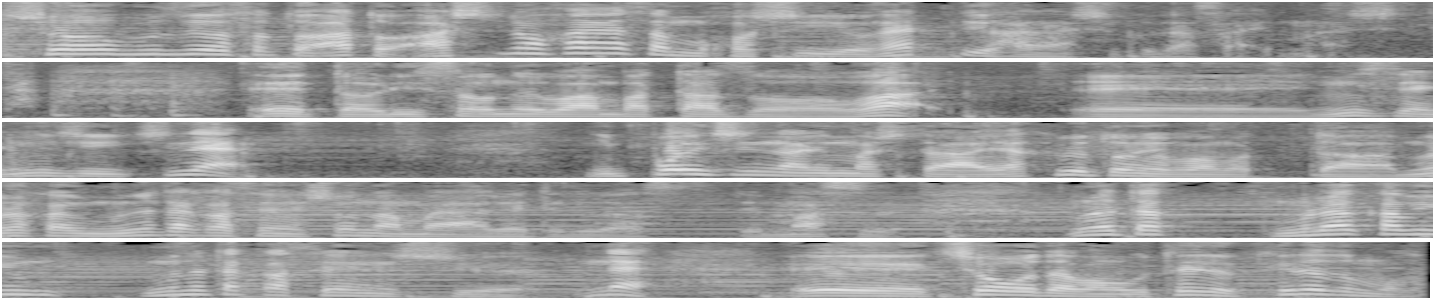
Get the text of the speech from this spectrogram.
勝負強さと、あと足の速さも欲しいよねっていう話くださいました。えっ、ー、と、理想の4番バッター像は、えー、2021年、日本一になりました、ヤクルトに4番バッター、村上宗隆選手の名前を挙げてくださってます。村田村上宗隆選手、ね、えー、長打も打てるけれども、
